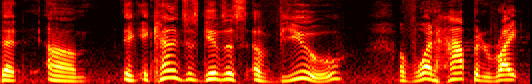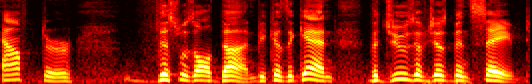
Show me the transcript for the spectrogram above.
that um, it, it kind of just gives us a view of what happened right after this was all done. Because again, the Jews have just been saved.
